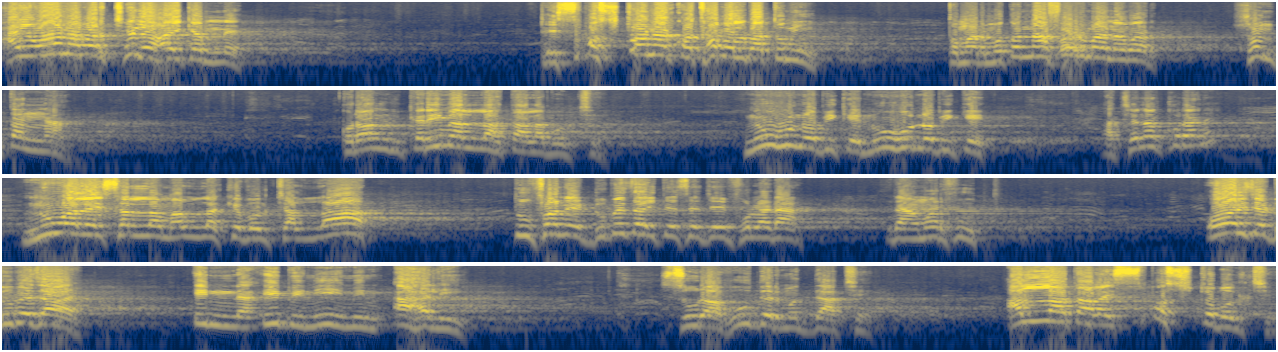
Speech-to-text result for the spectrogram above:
হাইওয়ান আবার ছেলে হয় কেমনে? স্পষ্ট না, কথা বলবা তুমি? তোমার মতো না ফরমান আমার সন্তান না। কোরআনুল করিম আল্লাহ তাআলা বলছে, নুহু নবীকে নুহু নবীকে, আছে না কোরআনে? নু আলাইহিস সালাম আল্লাহকে বলছে, আল্লাহ, তুফানে ডুবে যাইতেছে যে ফোলাটা, এটা আমার ফুত। ওই যে ডুবে যায়, ইন্না ইবিনি মিন আহলি। সূরা হুদের মধ্যে আছে। আল্লাহ তাআলা স্পষ্ট বলছে,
